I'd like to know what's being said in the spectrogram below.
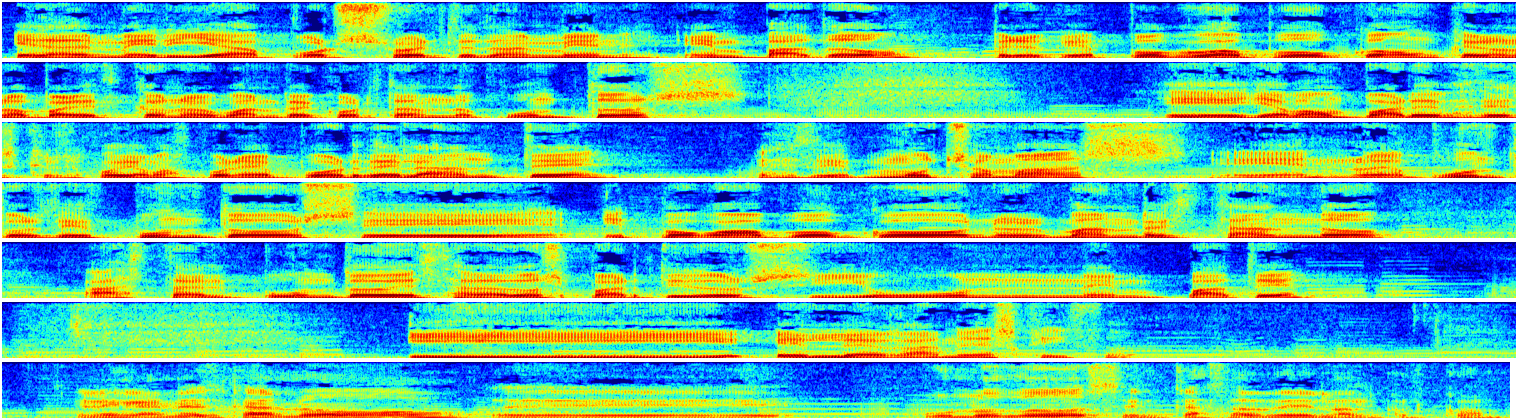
el Almería, por suerte, también empató, pero que poco a poco, aunque no lo parezca, nos van recortando puntos. Eh, ya va un par de veces que nos podíamos poner por delante, es decir, mucho más, eh, 9 puntos, 10 puntos, eh, y poco a poco nos van restando hasta el punto de estar a dos partidos y un empate. Y el Leganés, ¿qué hizo? El Leganés ganó eh, 1-2 en casa del Alcorcón.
